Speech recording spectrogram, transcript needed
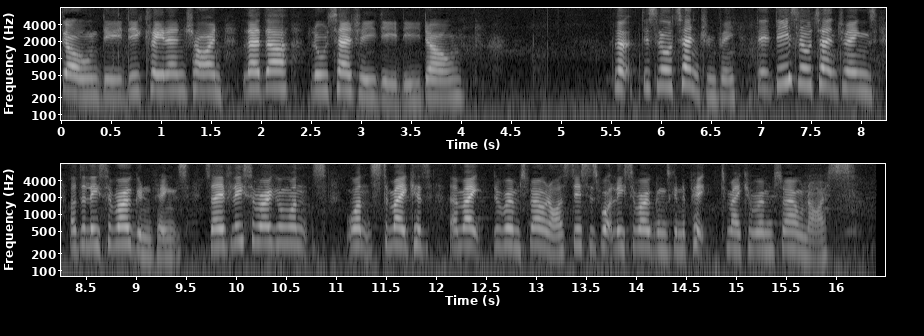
Don't dee dee clean and shine leather, Lord Sentry dee dee don't. Look, this little tantrum thing. Th these little tantrums are the Lisa Rogan things. So if Lisa Rogan wants wants to make us uh, make the room smell nice, this is what Lisa Rogan's going to pick to make a room smell nice.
